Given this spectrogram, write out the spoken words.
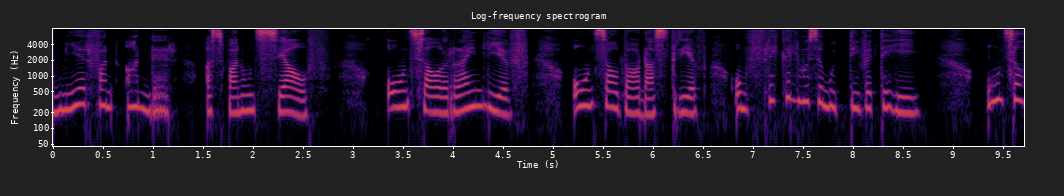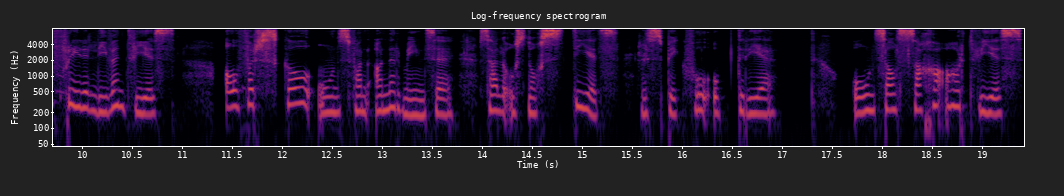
meer van ander as van onsself. Ons sal rein leef. Ons sal daarna streef om vlekkelose motiewe te hê. Ons sal vredelewend wees. Al verskil ons van ander mense, sal ons nog steeds respekvol optree. Ons sal sagge aard wees.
